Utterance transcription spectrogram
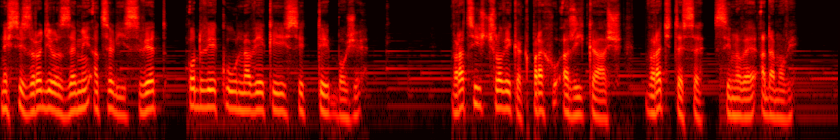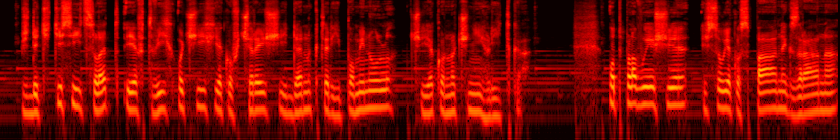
než si zrodil zemi a celý svět, od věků na věky jsi ty, Bože. Vracíš člověka k prachu a říkáš, vraťte se, synové Adamovi. Vždyť tisíc let je v tvých očích jako včerejší den, který pominul, či jako noční hlídka. Odplavuješ je, jsou jako spánek z rána,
